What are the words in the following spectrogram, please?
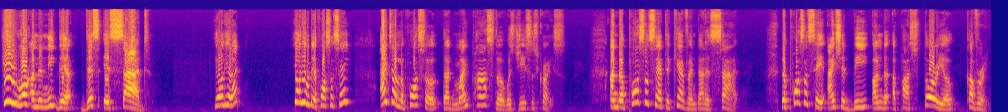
He wrote underneath there, this is sad. You all hear that? You all hear what the apostle say? I tell the apostle that my pastor was Jesus Christ. And the apostle said to Kevin, that is sad. The apostle say I should be under a pastoral covering.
